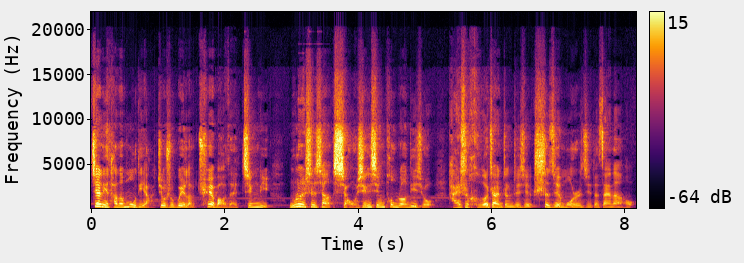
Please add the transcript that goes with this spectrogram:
建立它的目的啊，就是为了确保在经历无论是像小行星碰撞地球，还是核战争这些世界末日级的灾难后，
